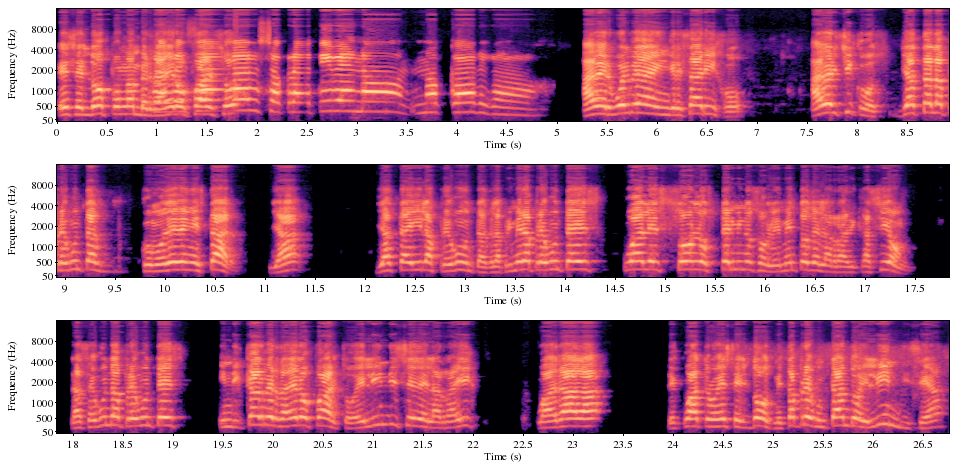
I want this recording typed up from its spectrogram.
es el 2, pongan verdadero o falso. Socrative no, no carga. A ver, vuelve a ingresar, hijo. A ver, chicos, ya están las preguntas como deben estar, ¿ya? Ya está ahí las preguntas. La primera pregunta es, ¿cuáles son los términos o elementos de la radicación? La segunda pregunta es, indicar verdadero o falso. El índice de la raíz cuadrada de 4 es el 2. Me está preguntando el índice, ¿ah?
